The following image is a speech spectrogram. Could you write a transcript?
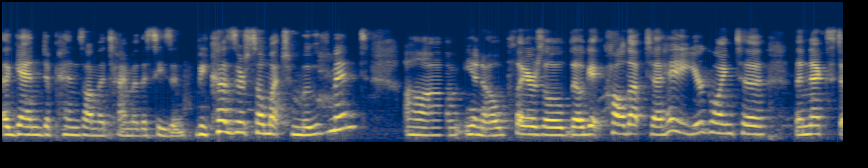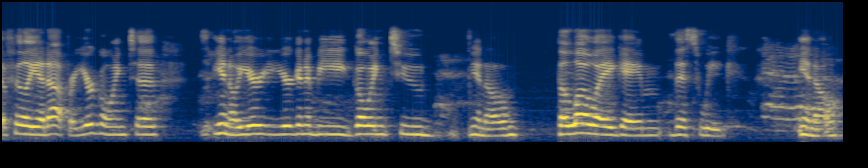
again depends on the time of the season because there's so much movement. Um, you know, players will they'll get called up to, hey, you're going to the next affiliate up, or you're going to, you know, you're you're going to be going to, you know, the low A game this week you know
